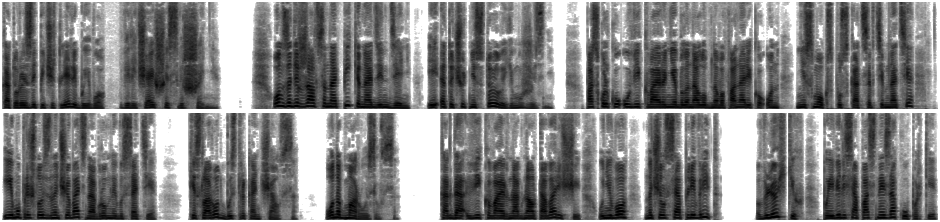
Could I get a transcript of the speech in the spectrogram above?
которые запечатлели бы его величайшее свершение. Он задержался на пике на один день, и это чуть не стоило ему жизни. Поскольку у Виквайра не было налобного фонарика, он не смог спускаться в темноте, и ему пришлось заночевать на огромной высоте. Кислород быстро кончался. Он обморозился. Когда Виквайр нагнал товарищей, у него начался плеврит. В легких появились опасные закупорки.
